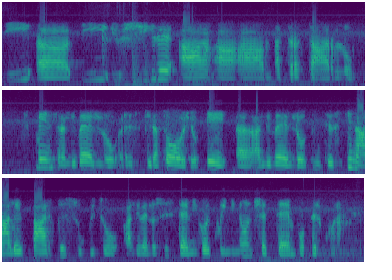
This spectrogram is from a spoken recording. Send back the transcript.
di, uh, di riuscire a, a, a trattarlo mentre a livello respiratorio e eh, a livello intestinale parte subito a livello sistemico e quindi non c'è tempo per curarlo.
